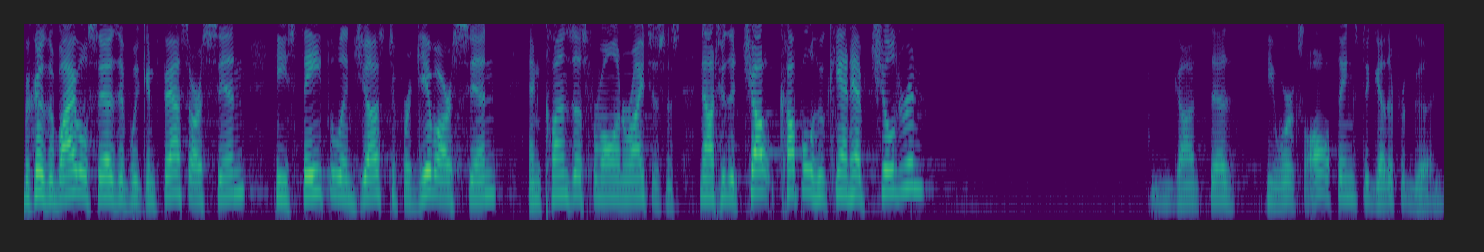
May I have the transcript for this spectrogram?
Because the Bible says if we confess our sin, He's faithful and just to forgive our sin and cleanse us from all unrighteousness. Now, to the ch- couple who can't have children, God says He works all things together for good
